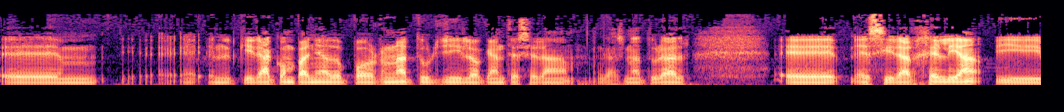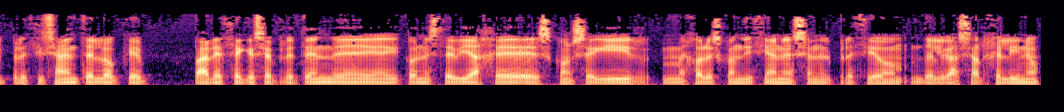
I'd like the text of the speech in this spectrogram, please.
eh, en el que irá acompañado por Naturgy, lo que antes era gas natural, eh, es ir a Argelia y precisamente lo que parece que se pretende con este viaje es conseguir mejores condiciones en el precio del gas argelino,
